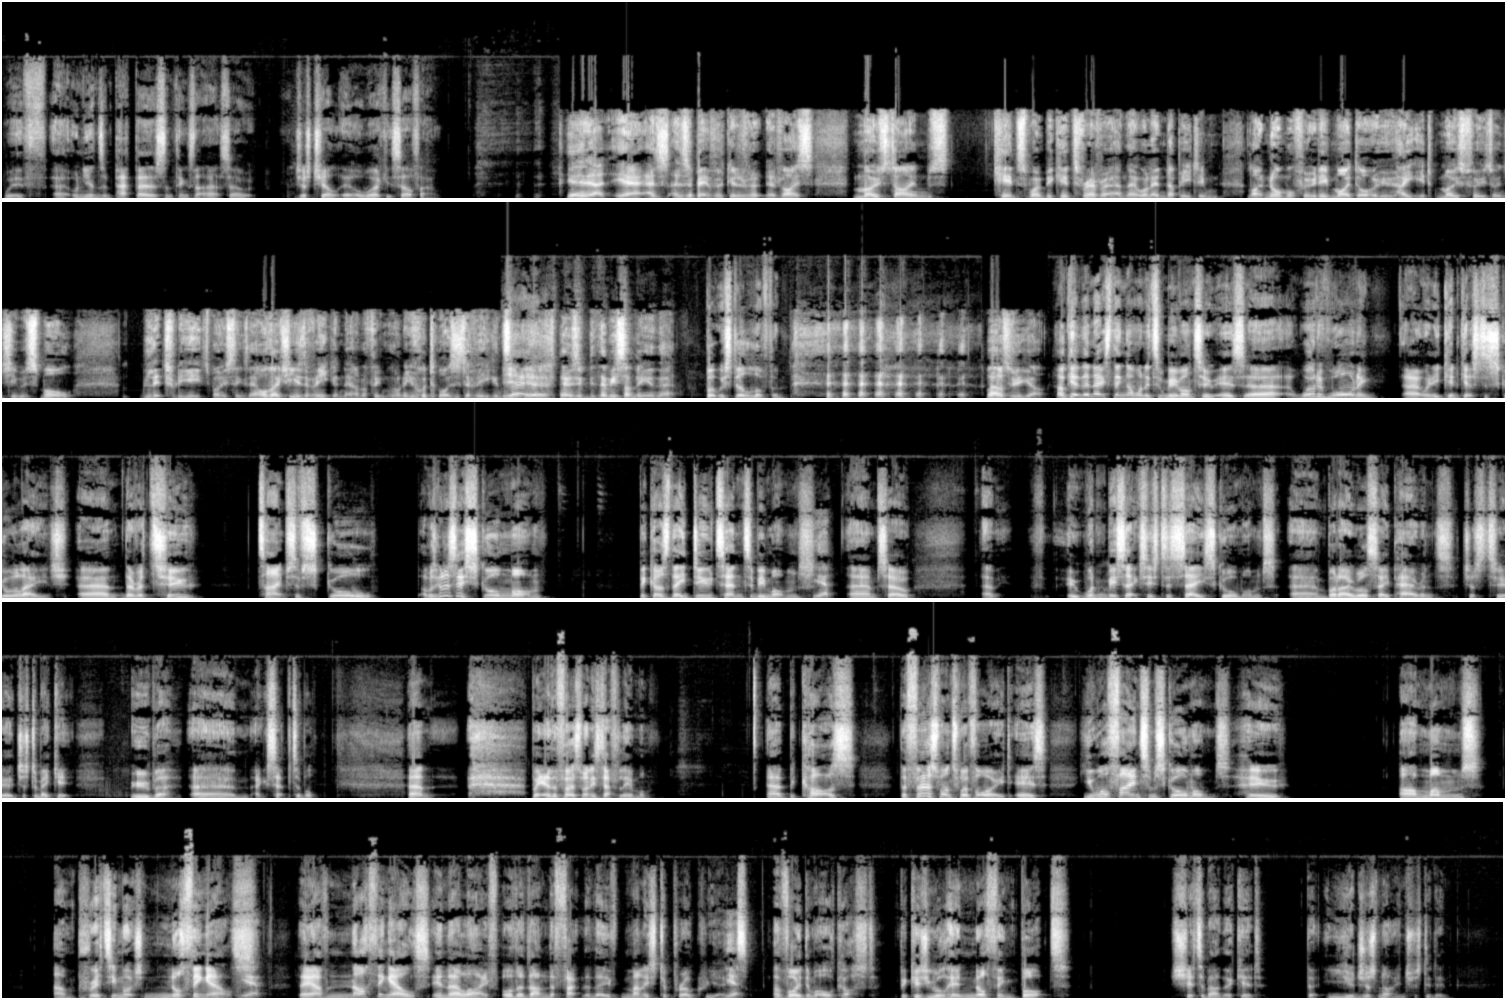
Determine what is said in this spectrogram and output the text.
with uh, onions and peppers and things like that. So just chill; it'll work itself out. Yeah, yeah. As as a bit of a good advice, most times kids won't be kids forever, and they will end up eating like normal food. Even my daughter, who hated most foods when she was small, literally eats most things now. Although she is a vegan now, and I think one of your daughters is a vegan. So Yeah, yeah. There's there'll be something in that. But we still love them. What else have you got? Okay, the next thing I wanted to move on to is uh, a word of warning uh, when your kid gets to school age. Um, there are two types of school. I was going to say school mum because they do tend to be mums. Yep. Um, so um, it wouldn't be sexist to say school mums, um, but I will say parents just to just to make it uber um, acceptable. Um, but yeah, the first one is definitely a mum uh, because the first one to avoid is you will find some school mums who are mums and pretty much nothing else. Yeah. They have nothing else in their life other than the fact that they've managed to procreate. Yeah. Avoid them at all cost because you will hear nothing but shit about their kid that you're just not interested in.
